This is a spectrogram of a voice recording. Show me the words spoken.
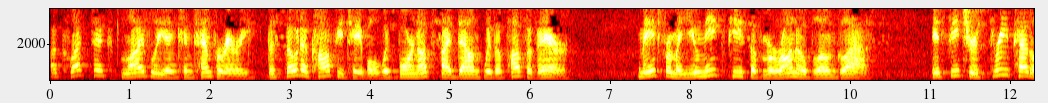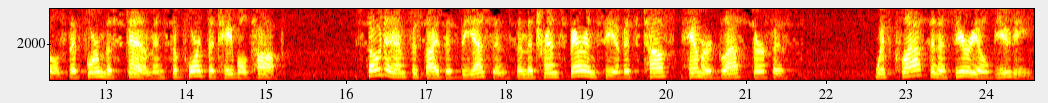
Eclectic, lively and contemporary, the Soda coffee table was born upside down with a puff of air. Made from a unique piece of Murano blown glass. It features three petals that form the stem and support the table top. Soda emphasizes the essence and the transparency of its tough, hammered glass surface. With class and ethereal beauty,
